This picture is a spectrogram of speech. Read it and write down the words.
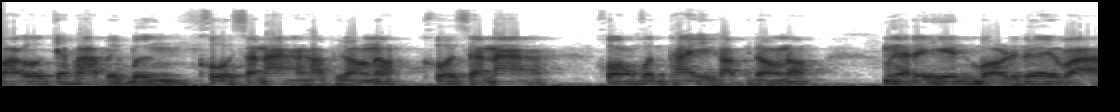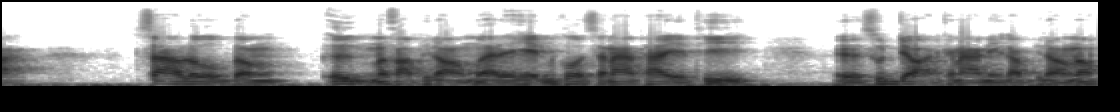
มาเออจะพาไปเบิ่งโฆษณาครับพี่น้องเนาะโฆษณาของคนไทยครับพี่น้องเนาะ เมื่อได้เห็นบอกเลยเด้อว่าเศร้าโลกต้องอึ้งนะครับพี่น้องเมื่อได้เห็นโฆษณาไทยที่เออสุดยอดขนาดนี้ครับพี่น้องเนาะ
